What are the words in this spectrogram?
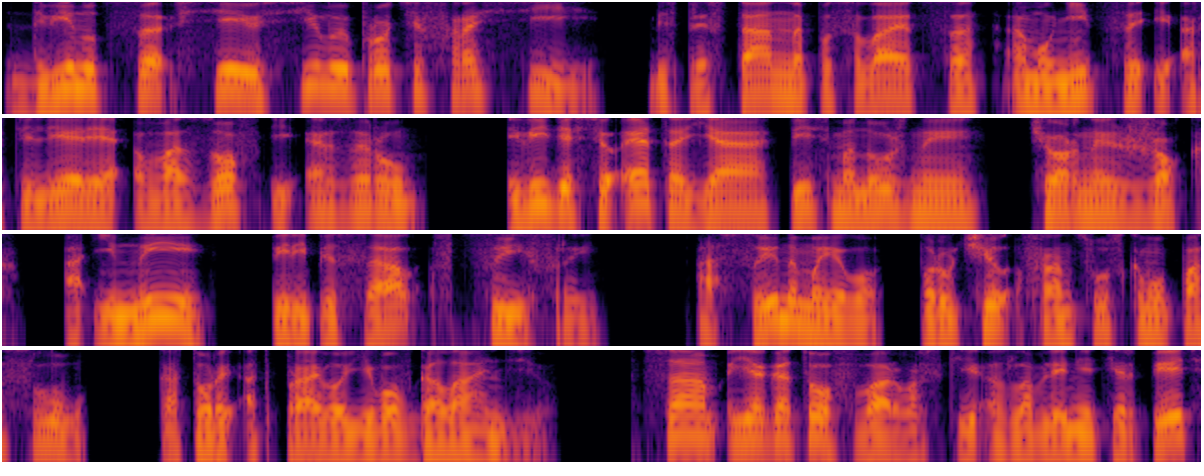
двинуться всею силой против России. Беспрестанно посылается амуниция и артиллерия в Азов и Эрзерум. Видя все это, я письма нужные черный сжег, а иные переписал в цифры, а сына моего поручил французскому послу, который отправил его в Голландию. Сам я готов варварские озлобления терпеть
